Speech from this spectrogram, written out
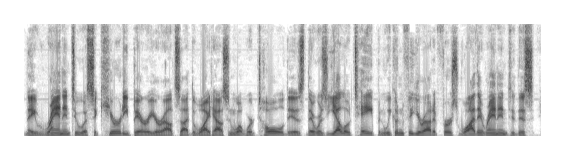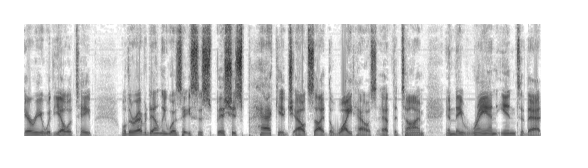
they ran into a security barrier outside the White House, and what we're told is there was yellow tape, and we couldn't figure out at first why they ran into this area with yellow tape. Well, there evidently was a suspicious package outside the White House at the time, and they ran into that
